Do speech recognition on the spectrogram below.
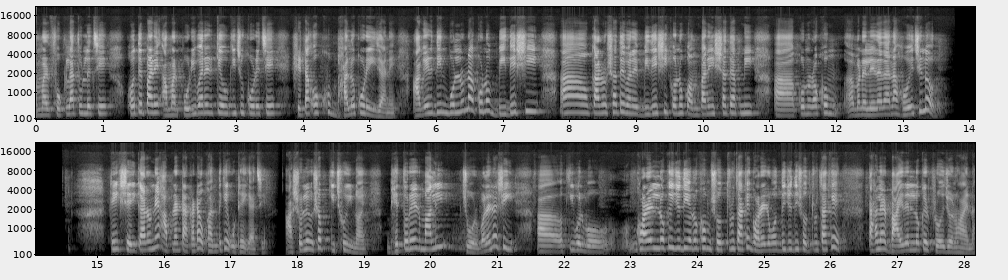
আমার ফোকলা তুলেছে, হতে পারে আমার পরিবারের কেউ কিছু করেছে, সেটা ও খুব ভালো করেই জানে। আগের দিন বলল না, কোনো বিদেশি কারোর সাথে মানে বিদেশি কোনো কোম্পানির সাথে আপনি কোনো রকম মানে লেনাদানা হয়েছিল? ঠিক সেই কারণে আপনার টাকাটা ওখান থেকে উঠে গেছে। আসলে ওসব কিছুই নয়। ভেতরের মালই চোর বলে না সেই কি বলব, ঘরের লোকেই যদি এরকম শত্রু থাকে, ঘরের মধ্যে যদি শত্রু থাকে, তাহলে আর বাইরের লোকের প্রয়োজন হয় না।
